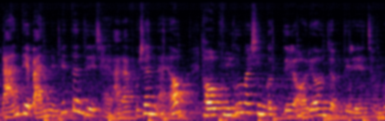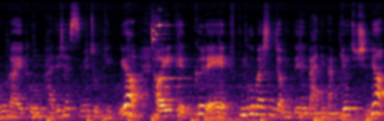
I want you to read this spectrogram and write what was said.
나한테 맞는 패턴들 잘 알아보셨나요? 더 궁금하신 것들, 어려운 점들은 전문가의 도움 받으셨으면 좋겠고요. 저희 댓글에 궁금하신 점들 많이 남겨주시면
